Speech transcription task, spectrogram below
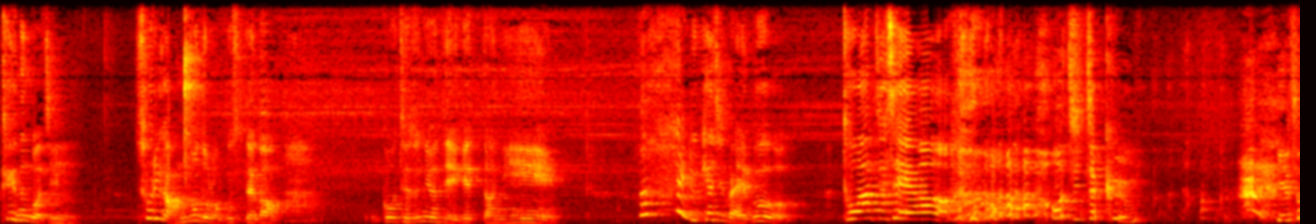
되는 거지. 음. 소리가 안 나더라고. 그래서 내가 그거 대두님한테 얘기했더니 아, 이렇게 하지 말고 도와주세요. 어 진짜 금 이렇게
